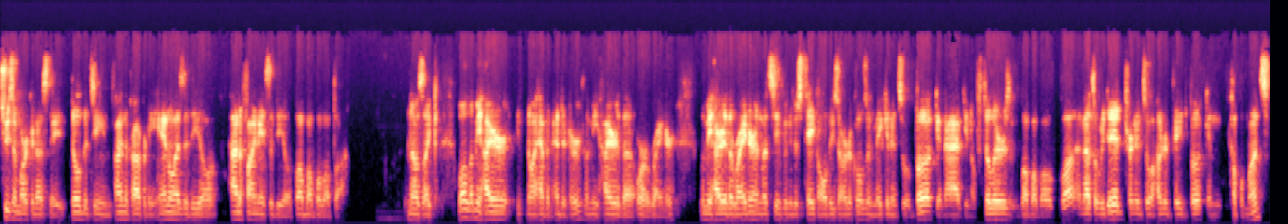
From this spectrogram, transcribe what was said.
choose a market estate, build a team, find the property, analyze the deal, how to finance the deal, blah blah blah blah blah. And I was like, well, let me hire, you know, I have an editor. Let me hire the, or a writer. Let me hire the writer and let's see if we can just take all these articles and make it into a book and add, you know, fillers and blah, blah, blah, blah. And that's what we did, turn into a hundred page book in a couple months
